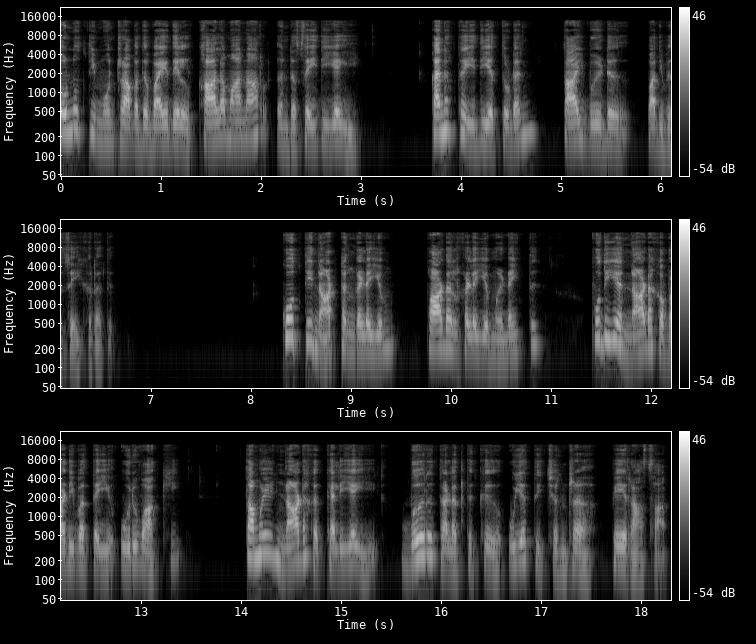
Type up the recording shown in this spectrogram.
தொண்ணூற்றி மூன்றாவது வயதில் காலமானார் என்ற செய்தியை கனத்த இதயத்துடன் தாய் வீடு பதிவு செய்கிறது. கூத்தி நாட்டங்களையும் பாடல்களையும் இணைத்து புதிய நாடக வடிவத்தை உருவாக்கி தமிழ் நாடகக் கலையை வேறு தளத்துக்கு உயர்த்திச் சென்ற பேராசான்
